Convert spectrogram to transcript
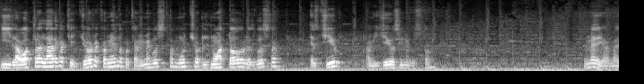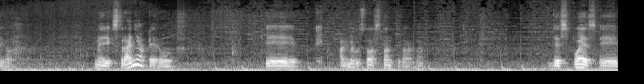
Y la otra larga que yo recomiendo, porque a mí me gusta mucho, no a todos les gusta, es Gio. A mí Gio sí me gustó. Es medio, medio, medio extraña, pero eh, a mí me gustó bastante, la verdad. Después, eh,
